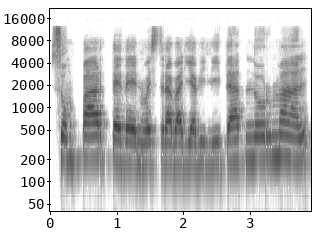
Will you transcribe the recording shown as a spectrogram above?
son parte de nuestra variabilidad normal,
